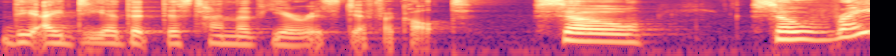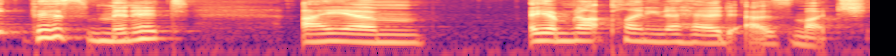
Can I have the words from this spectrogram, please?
the idea that this time of year is difficult. So so right this minute I am I am not planning ahead as much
